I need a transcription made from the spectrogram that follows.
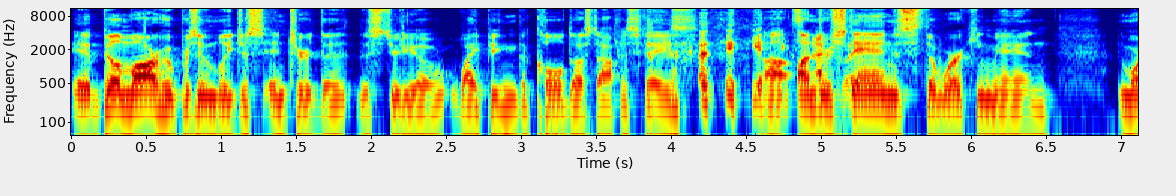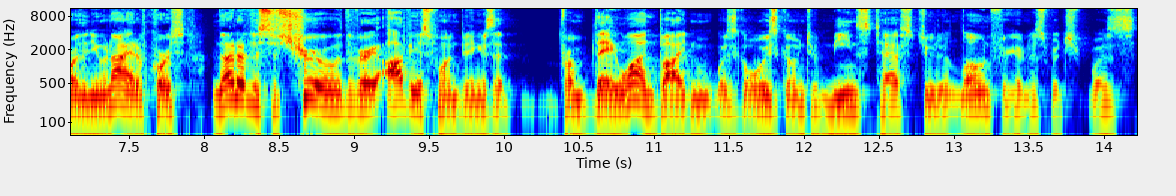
Uh, Bill Maher, who presumably just entered the, the studio wiping the coal dust off his face, yeah, uh, exactly. understands the working man more than you and I. And of course, none of this is true. The very obvious one being is that from day one, Biden was always going to means test student loan forgiveness, which was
